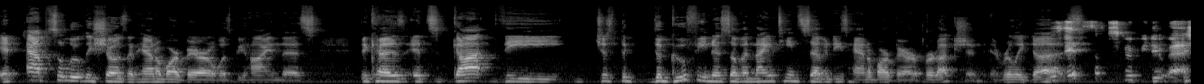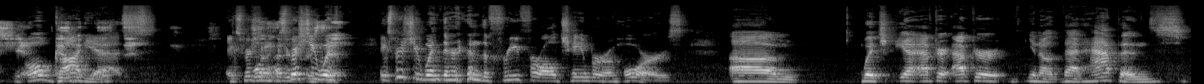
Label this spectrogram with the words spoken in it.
It absolutely shows that Hanna Barbera was behind this because it's got the just the the goofiness of a 1970s Hanna Barbera production. It really Well, does. it's some Scooby Doo ass shit. oh God, yes. Especially especially when 100%. Especially when they're in the free for all chamber of horrors. Um, which yeah, after after you know that happens,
